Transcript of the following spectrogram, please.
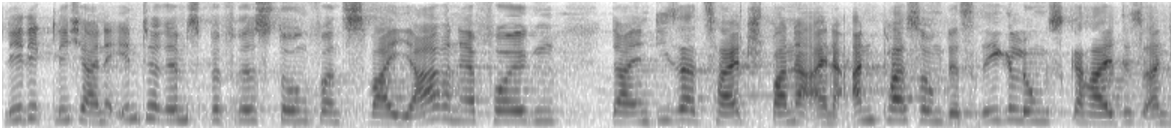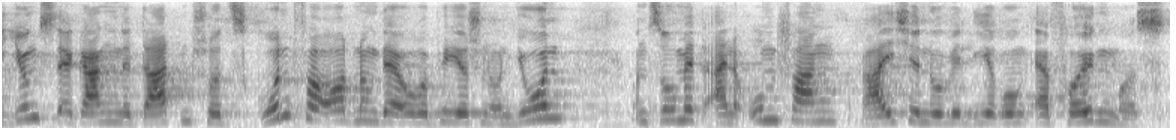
lediglich eine Interimsbefristung von zwei Jahren erfolgen, da in dieser Zeitspanne eine Anpassung des Regelungsgehalts an die jüngst ergangene Datenschutzgrundverordnung der Europäischen Union und somit eine umfangreiche Novellierung erfolgen muss.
